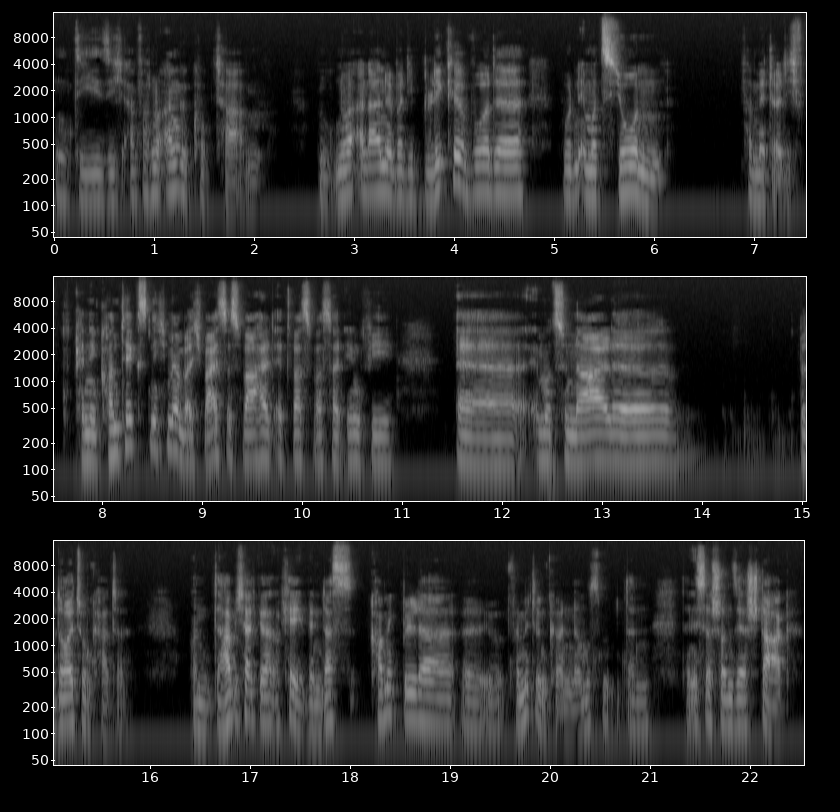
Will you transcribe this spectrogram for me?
die sich einfach nur angeguckt haben. Und nur alleine über die Blicke wurde, wurden Emotionen vermittelt. Ich kenne den Kontext nicht mehr, aber ich weiß, es war halt etwas, was halt irgendwie äh, emotionale Bedeutung hatte. Und da habe ich halt gedacht, okay, wenn das Comicbilder äh, vermitteln können, dann muss dann dann ist das schon sehr stark.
